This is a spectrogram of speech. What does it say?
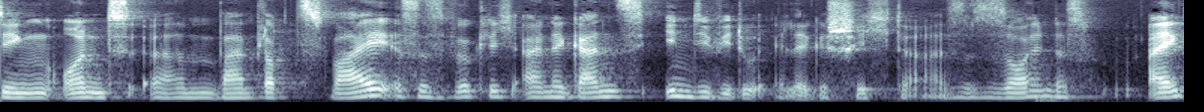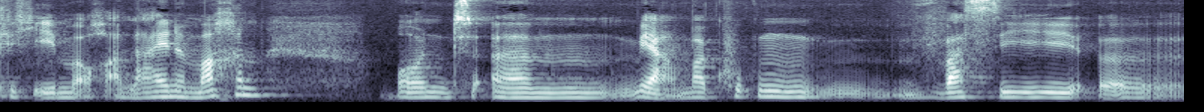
Ding. Und ähm, beim Block 2 ist es wirklich eine ganz individuelle Geschichte. Also sie sollen das eigentlich eben auch alleine machen und ähm, ja, mal gucken, was sie äh,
